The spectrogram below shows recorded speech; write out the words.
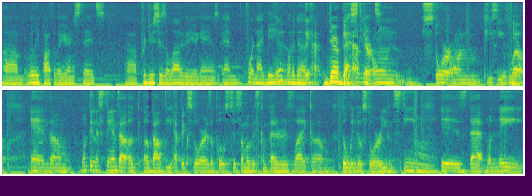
um, really popular here in the states. Uh, produces a lot of video games, and Fortnite being Yeah. one of the They ha- their best. they have their hits. own store on PC as well. And um, one thing that stands out about the Epic Store, as opposed to some of its competitors like um, the Windows Store or even Steam, Mm. is that when they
